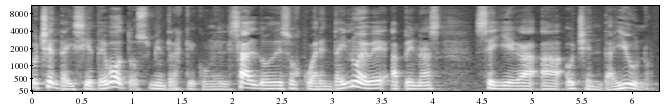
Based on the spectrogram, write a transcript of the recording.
87 votos, mientras que con el saldo de esos 49 apenas se llega a 81.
